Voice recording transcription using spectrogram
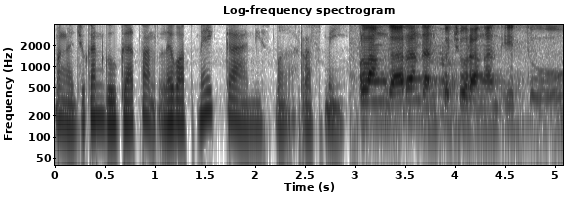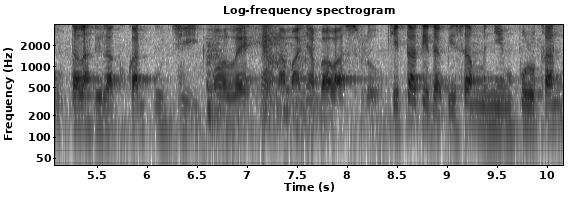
mengajukan gugatan lewat mekanisme resmi. Pelanggaran dan kecurangan itu telah dilakukan uji oleh yang namanya Bawaslu. Kita tidak bisa menyimpulkan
